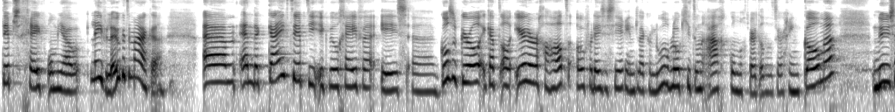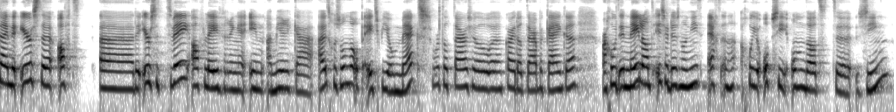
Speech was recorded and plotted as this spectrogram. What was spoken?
tips geef om jouw leven leuker te maken. Ehm, en de kijktip die ik wil geven is uh, Gossip Girl. Ik heb het al eerder gehad over deze serie in het Lekker Loeren blokje toen aangekondigd werd dat het er ging komen. Nu zijn de eerste af uh, de eerste twee afleveringen in Amerika uitgezonden op HBO Max. Wordt dat daar zo, uh, kan je dat daar bekijken. Maar goed, in Nederland is er dus nog niet echt een goede optie om dat te zien.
